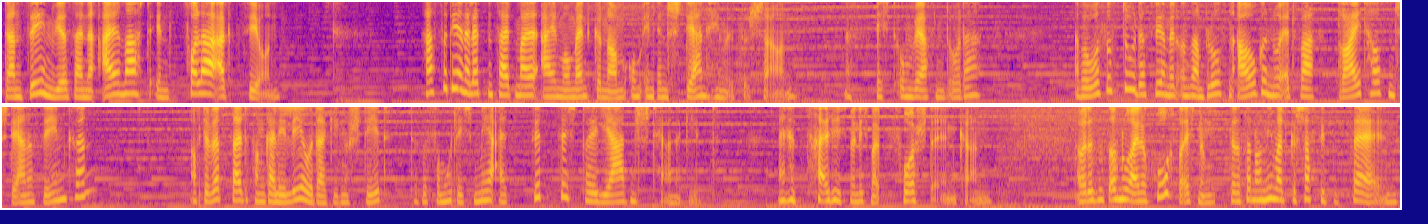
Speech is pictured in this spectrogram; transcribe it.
dann sehen wir seine Allmacht in voller Aktion. Hast du dir in der letzten Zeit mal einen Moment genommen, um in den Sternhimmel zu schauen? Das ist echt umwerfend, oder? Aber wusstest du, dass wir mit unserem bloßen Auge nur etwa 3000 Sterne sehen können? Auf der Webseite von Galileo dagegen steht, dass es vermutlich mehr als 70 Trilliarden Sterne gibt. Eine Zahl, die ich mir nicht mal vorstellen kann. Aber das ist auch nur eine Hochrechnung, denn es hat noch niemand geschafft, sie zu zählen.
